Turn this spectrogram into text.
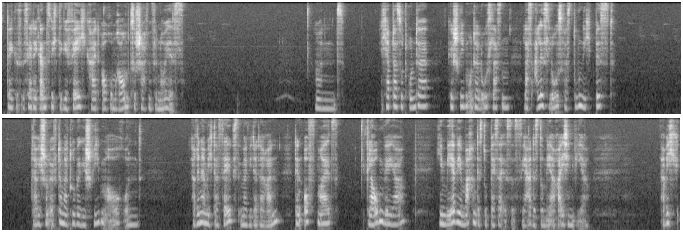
Ich denke, es ist ja eine ganz wichtige Fähigkeit, auch um Raum zu schaffen für Neues. Und ich habe da so drunter geschrieben unter Loslassen, lass alles los, was du nicht bist. Da habe ich schon öfter mal drüber geschrieben auch und erinnere mich da selbst immer wieder daran, denn oftmals glauben wir ja, je mehr wir machen, desto besser ist es, ja, desto mehr erreichen wir. Aber ich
